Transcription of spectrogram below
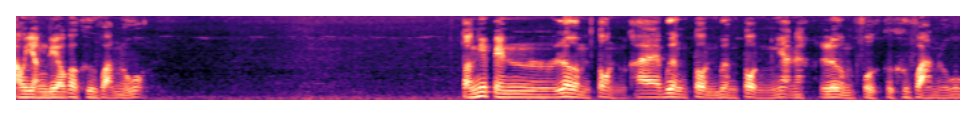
เอาอย่างเดียวก็คือความรู้ ตอนนี้เป็นเริ่มต้นแค่เบื้องต้น เบื้องต้นเนี้ยนะเริ่มฝึกก็คือความรู้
